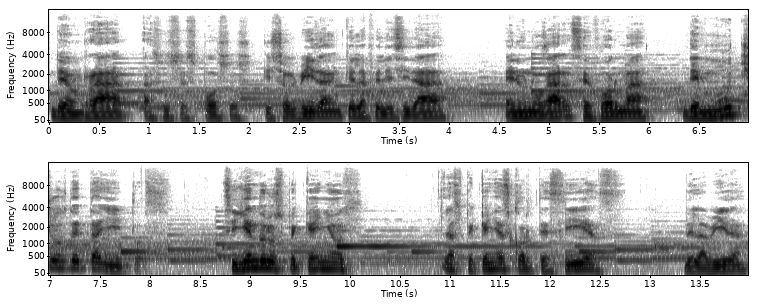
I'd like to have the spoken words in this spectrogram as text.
de honrar a sus esposos y se olvidan que la felicidad en un hogar se forma de muchos detallitos, siguiendo los pequeños las pequeñas cortesías de la vida.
